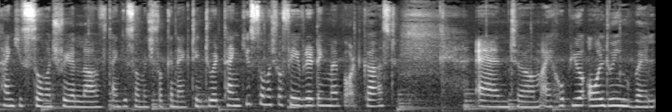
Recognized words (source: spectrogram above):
thank you so much for your love. Thank you so much for connecting to it. Thank you so much for favoriting my podcast. And um, i hope you're all doing well.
